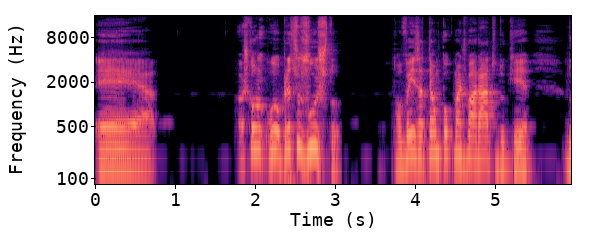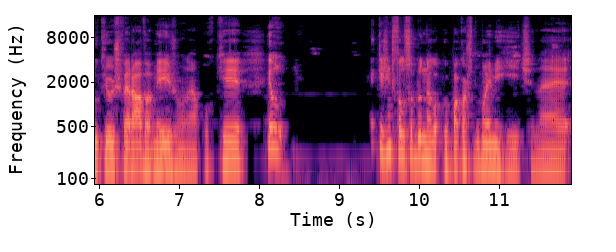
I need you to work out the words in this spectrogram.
É. Acho que é um, um preço justo. Talvez até um pouco mais barato do que do que eu esperava mesmo, né? Porque eu. É que a gente falou sobre o, negócio, o pacote do Miami Heat, né?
